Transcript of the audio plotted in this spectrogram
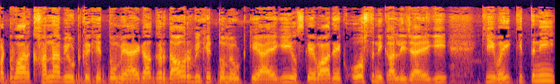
पटवार खाना भी उठ के खेतों में आएगा, गिरदावर भी खेतों में उठ के आएगी, उसके बाद एक औस्त निकाली जाएगी कि भाई कितनी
